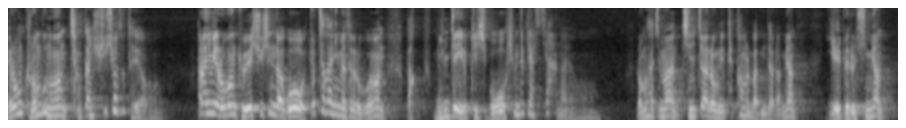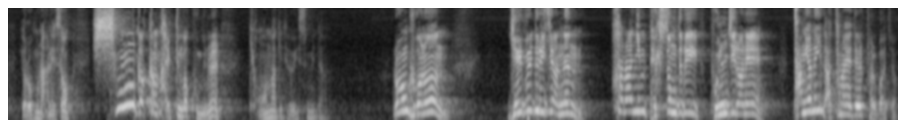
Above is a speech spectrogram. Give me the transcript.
여러분 그런 분은 잠깐 쉬셔도 돼요. 하나님이 여러분 교회 쉬신다고 쫓아다니면서 여러분 막 문제 일으키시고 힘들게 하시지 않아요. 여러분 하지만 진짜 여러분이 택함을 받은 자라면 예배를 쉬면 여러분 안에서 심각한 갈등과 고민을 경험하게 되어 있습니다. 여러분 그거는 예배드리지 않는 하나님 백성들의 본질 안에 당연히 나타나야 될 결과죠.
